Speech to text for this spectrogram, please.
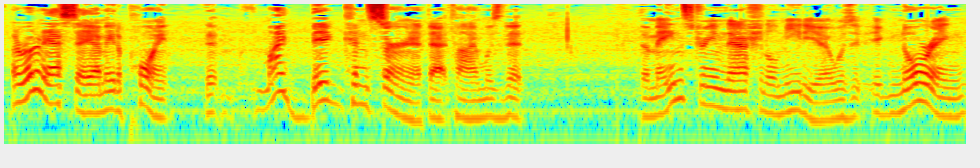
And I wrote an essay. I made a point that my big concern at that time was that the mainstream national media was ignoring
